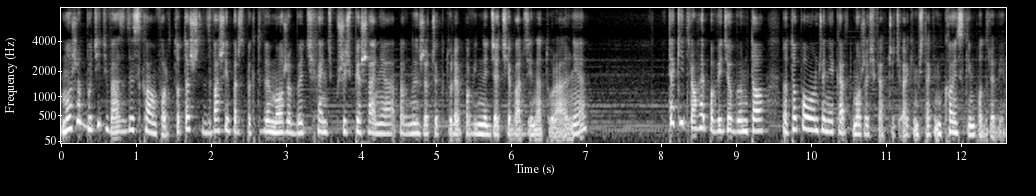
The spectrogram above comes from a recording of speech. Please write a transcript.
może budzić was dyskomfort. To też z waszej perspektywy może być chęć przyspieszania pewnych rzeczy, które powinny dziać się bardziej naturalnie. I taki trochę powiedziałbym to, no to połączenie kart może świadczyć o jakimś takim końskim podrywie.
